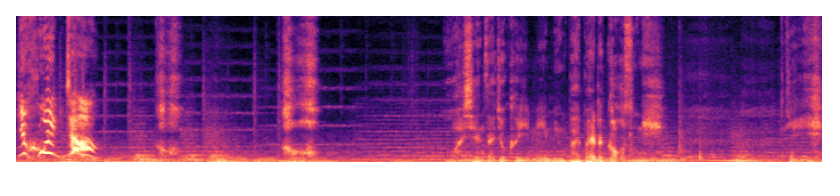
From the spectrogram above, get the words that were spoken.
你混账！好，好，我现在就可以明明白白的告诉你：第一，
